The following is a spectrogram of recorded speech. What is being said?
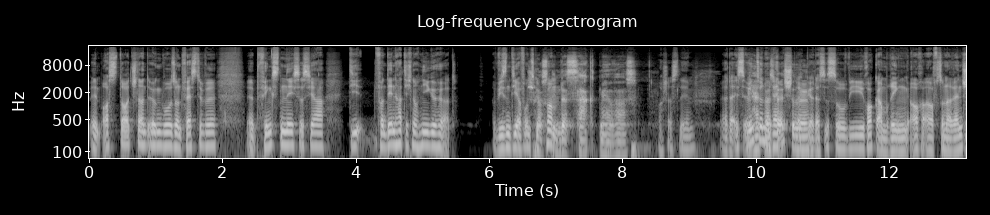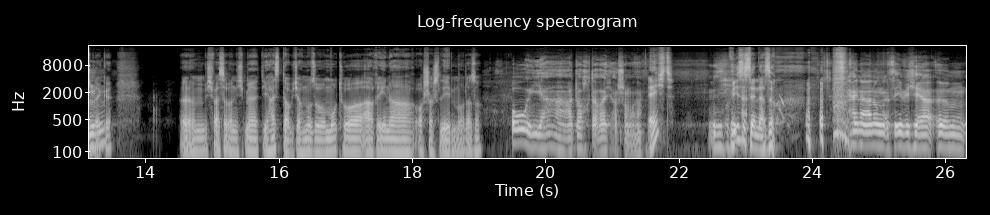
in Ostdeutschland irgendwo, so ein Festival, äh, Pfingsten nächstes Jahr. Die, von denen hatte ich noch nie gehört. Wie sind die auf uns gekommen? das sagt mir was. Oschersleben. Ja, da ist irgendeine Festival? Rennstrecke. Das ist so wie Rock am Ring, auch auf so einer Rennstrecke. Ähm, ich weiß aber nicht mehr, die heißt, glaube ich, auch nur so Motor Arena Oschersleben oder so. Oh ja, doch, da war ich auch schon mal. Echt? Wie ist es denn da so? Keine Ahnung, ist ewig her. Ähm,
